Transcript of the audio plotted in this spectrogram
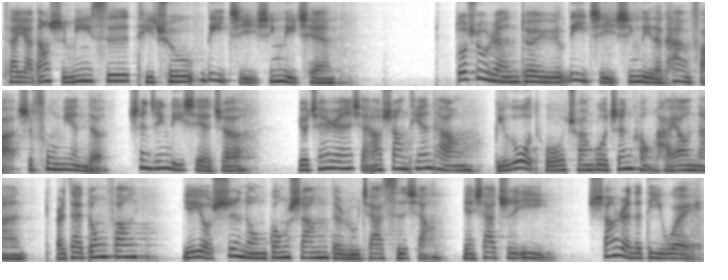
在亚当·史密斯提出利己心理前，多数人对于利己心理的看法是负面的。圣经里写着。有钱人想要上天堂，比骆驼穿过针孔还要难。而在东方，也有士农工商的儒家思想。言下之意，商人的地位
